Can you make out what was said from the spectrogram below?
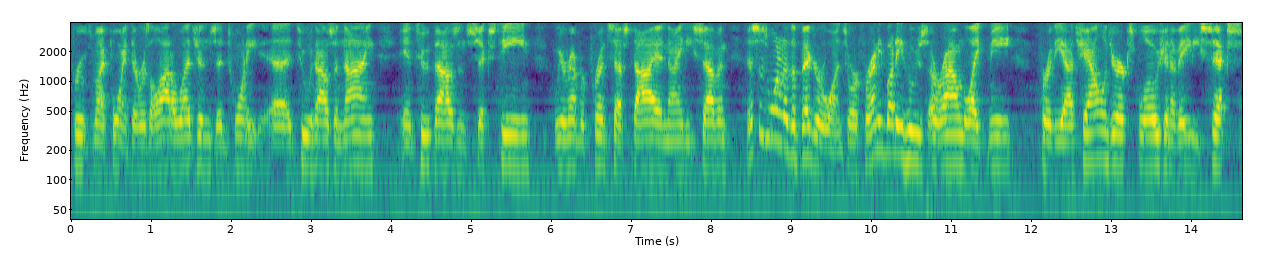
proves my point. There was a lot of legends in 20, uh, 2009, in 2016. We remember Princess Di in 97. This is one of the bigger ones, or for anybody who's around like me for the uh, Challenger explosion of 86.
